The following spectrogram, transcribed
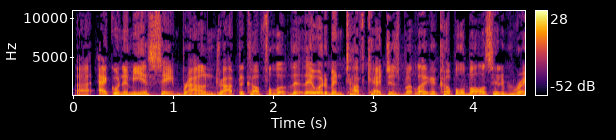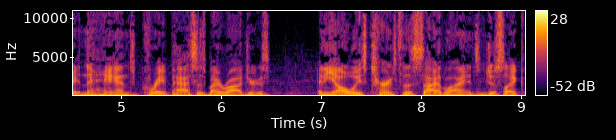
Uh, Equanimeous St. Brown dropped a couple of, they would have been tough catches, but like a couple of balls hit him right in the hands. Great passes by Rodgers. And he always turns to the sidelines and just like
